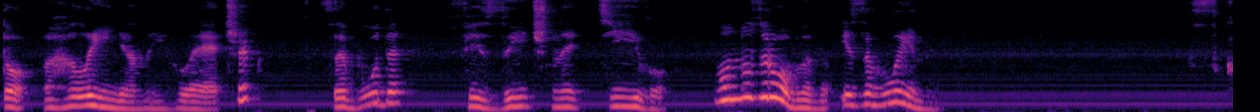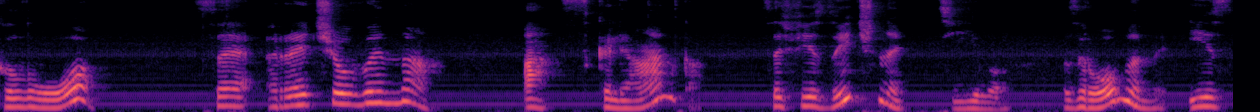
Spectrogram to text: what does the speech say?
то глиняний глечик це буде фізичне тіло. Воно зроблено із глини. Скло це речовина, а склянка це фізичне тіло, зроблене із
